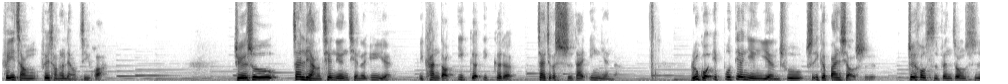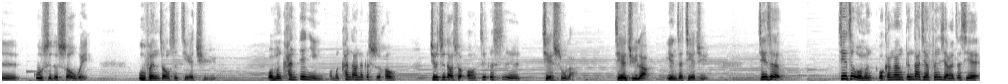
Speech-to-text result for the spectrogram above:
非常非常的两极化。耶稣在两千年前的预言，你看到一个一个的在这个时代应验了。如果一部电影演出是一个半小时，最后十分钟是故事的收尾，五分钟是结局。我们看电影，我们看到那个时候，就知道说，哦，这个是结束了，结局了，演着结局。接着，接着我们我刚刚跟大家分享的这些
